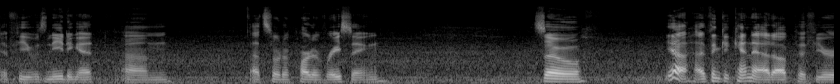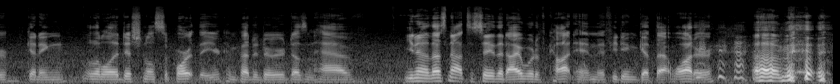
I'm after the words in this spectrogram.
if he was needing it. Um, that's sort of part of racing. So, yeah, I think it can add up if you're getting a little additional support that your competitor doesn't have. You know, that's not to say that I would have caught him if he didn't get that water. um,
